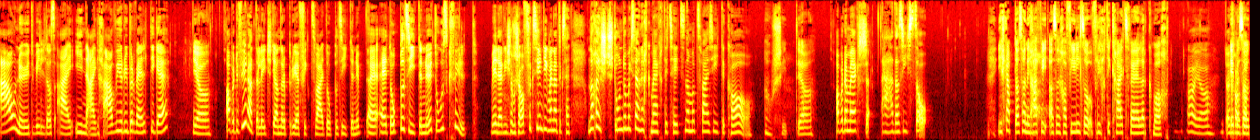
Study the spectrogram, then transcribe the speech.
auch nicht, weil das ei- ihn eigentlich auch überwältigen Ja. aber dafür hat er letztes Jahr an einer Prüfung zwei Doppelseiten nicht, äh, Doppelseiten nicht ausgefüllt. Weil er ist am Arbeiten und irgendwann hat er gesagt, und nachher ist die Stunde um und ich gemerkt, jetzt hätte es noch mal zwei Seiten gehabt. Oh shit, ja. Aber dann merkst du, ah, das ist so, Ich glaube, das habe ich auch viel, also ich habe viel so Flüchtigkeitsfehler gemacht. ah ja, da Eben so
